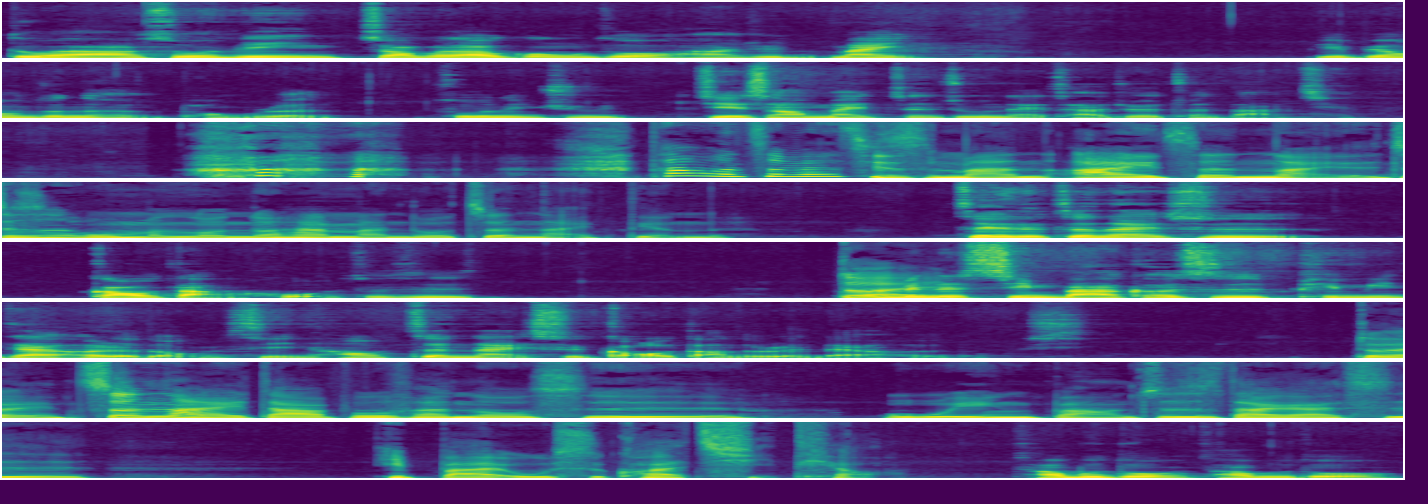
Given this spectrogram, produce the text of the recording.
对啊，说不定找不到工作的话，就卖，也不用真的很烹饪。说不定去街上卖珍珠奶茶就会赚大钱。他们这边其实蛮爱真奶的，就是我们伦敦还蛮多真奶店的。这里的真奶是高档货，就是那边的星巴克是平民在喝的东西，然后真奶是高档的人在喝的东西。对，真奶大部分都是五英镑，就是大概是一百五十块起跳，差不多差不多。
